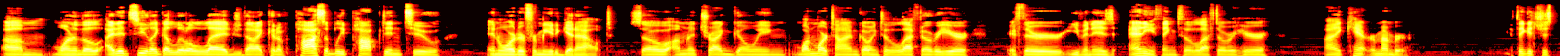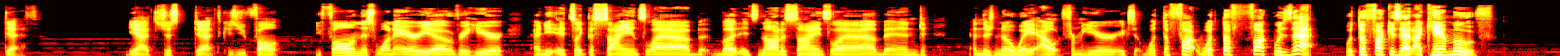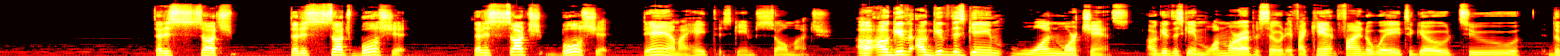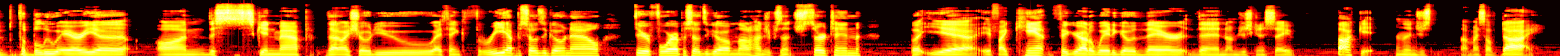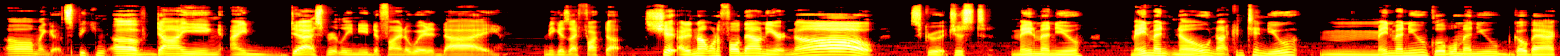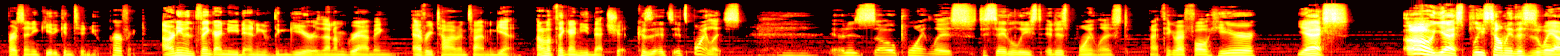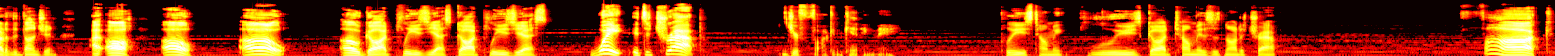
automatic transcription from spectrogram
um one of the I did see like a little ledge that I could have possibly popped into in order for me to get out. So I'm going to try going one more time going to the left over here if there even is anything to the left over here. I can't remember. I think it's just death. Yeah, it's just death because you fall you fall in this one area over here and it's like the science lab, but it's not a science lab and and there's no way out from here except what the fuck what the fuck was that? What the fuck is that? I can't move. That is such that is such bullshit. That is such bullshit. Damn i hate this game so much. I'll, I'll give i'll give this game one more chance. I'll give this game one more episode. If i can't find a way to go to the the blue area on the skin map that i showed you i think three episodes ago now three or four episodes ago. I'm not 100% certain. But yeah, if I can't figure out a way to go there, then I'm just going to say, fuck it. And then just let myself die. Oh my god. Speaking of dying, I desperately need to find a way to die. Because I fucked up. Shit, I did not want to fall down here. No! Screw it. Just main menu. Main menu. No, not continue. Main menu, global menu, go back, press any key to continue. Perfect. I don't even think I need any of the gear that I'm grabbing every time and time again. I don't think I need that shit because it's it's pointless. It is so pointless. To say the least, it is pointless. I think if I fall here, yes. Oh, yes. Please tell me this is a way out of the dungeon. I, oh, oh, oh, oh, God, please, yes. God, please, yes. Wait, it's a trap. You're fucking kidding me. Please tell me. Please, God, tell me this is not a trap. Fuck.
